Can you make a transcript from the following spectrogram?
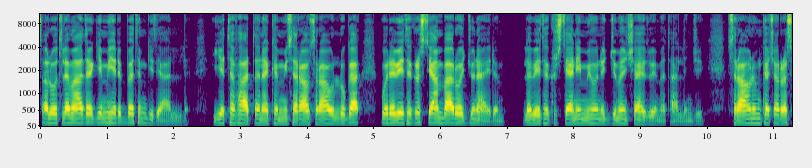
ጸሎት ለማድረግ የሚሄድበትም ጊዜ አለ። እየተፋጠነ ከሚሰራው ስራ ሁሉ ጋር ወደ ቤተ ክርስቲያን ባዶ እጁን አይሄድም። ለቤተ ክርስቲያን የሚሆን እጅ መንሻ ይዞ ይመጣል እንጂ ስራውንም ከጨረሰ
